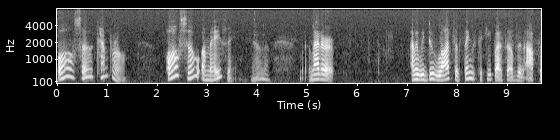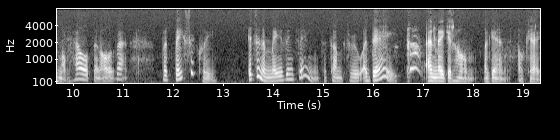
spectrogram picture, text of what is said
all so temporal, all so amazing. You know, no matter I mean, we do lots of things to keep ourselves in optimum health and all of that. But basically, it's an amazing thing to come through a day and make it home again, okay?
